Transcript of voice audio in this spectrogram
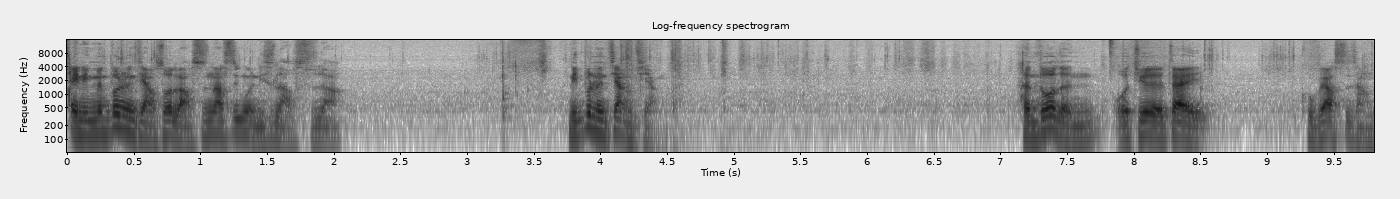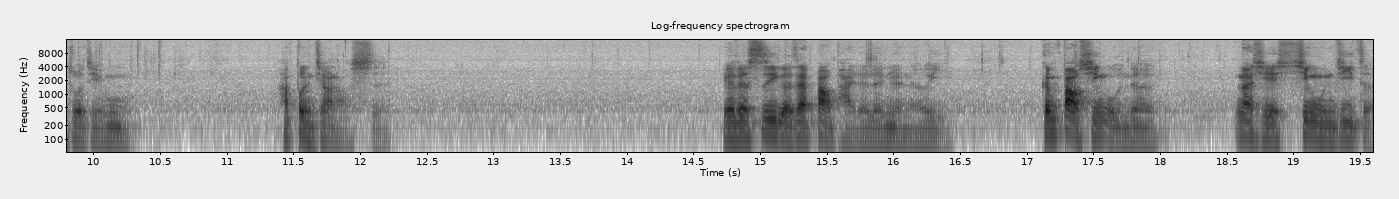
哎，你们不能讲说老师，那是因为你是老师啊。你不能这样讲。很多人，我觉得在股票市场做节目，他不能叫老师，有的是一个在报牌的人员而已，跟报新闻的那些新闻记者，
